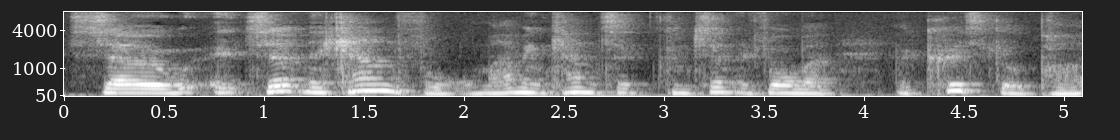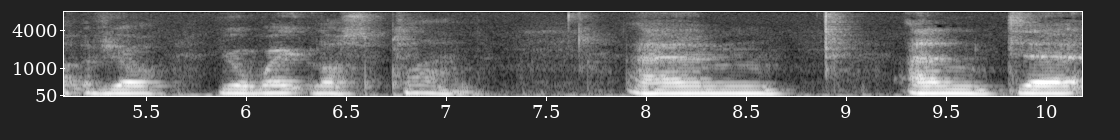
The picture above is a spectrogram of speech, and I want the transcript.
So it certainly can form. Having cancer can certainly form a, a critical part of your your weight loss plan. Um, and uh,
